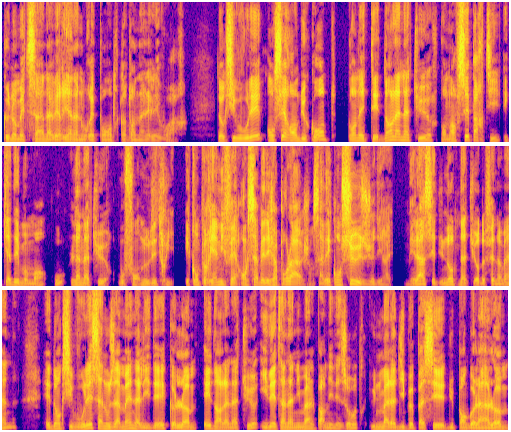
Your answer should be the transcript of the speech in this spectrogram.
que nos médecins n'avaient rien à nous répondre quand on allait les voir. Donc, si vous voulez, on s'est rendu compte qu'on était dans la nature, qu'on en faisait partie, et qu'il y a des moments où la nature, au fond, nous détruit, et qu'on peut rien y faire. On le savait déjà pour l'âge, on savait qu'on s'use, je dirais. Mais là, c'est d'une autre nature de phénomène, et donc, si vous voulez, ça nous amène à l'idée que l'homme est dans la nature, il est un animal parmi les autres, une maladie peut passer du pangolin à l'homme,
